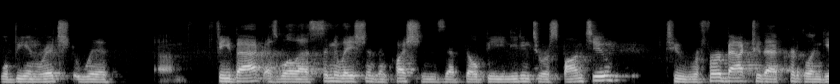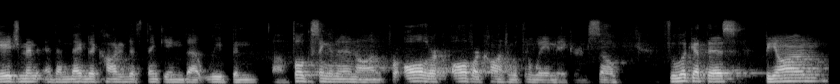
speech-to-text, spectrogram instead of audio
will be enriched with um, feedback as well as simulations and questions that they'll be needing to respond to to refer back to that critical engagement and the metacognitive thinking that we've been um, focusing in on for all of our, all of our content within Waymaker. And so if we look at this, beyond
